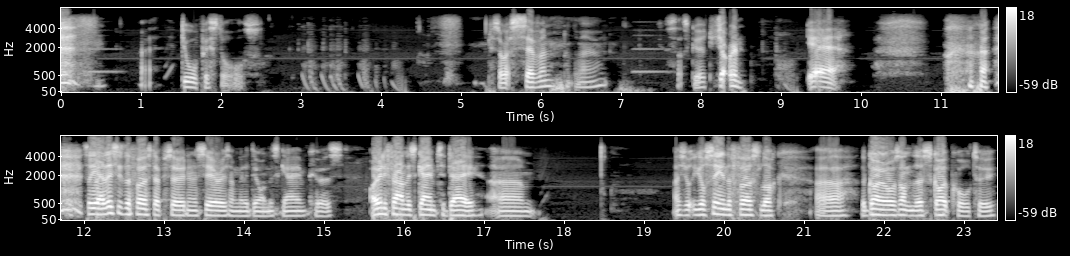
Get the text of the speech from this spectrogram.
Right, dual pistols. So I've got seven at the moment. So that's good. Shotgun! Yeah! so yeah, this is the first episode in a series I'm going to do on this game because I only found this game today. Um, as you'll, you'll, see in the first look, uh, the guy I was on the Skype call to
